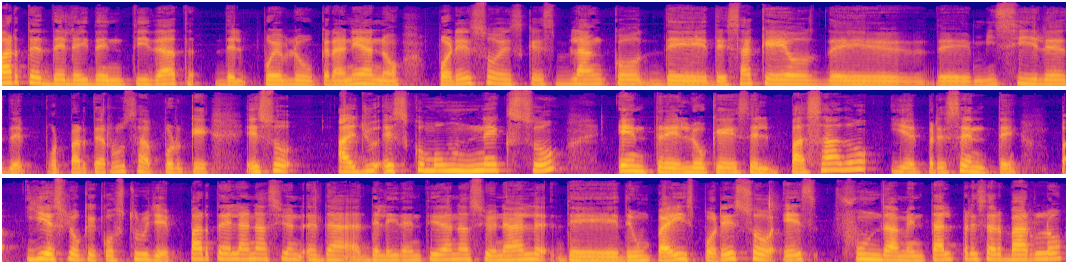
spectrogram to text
parte de la identidad del pueblo ucraniano. Por eso es que es blanco de, saqueos, de, misiles de, por parte rusa, porque eso es como un nexo entre lo que es el pasado y el presente y es lo que construye parte de la, nación, de, la identidad nacional de, un país. Por eso es fundamental preservarlo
